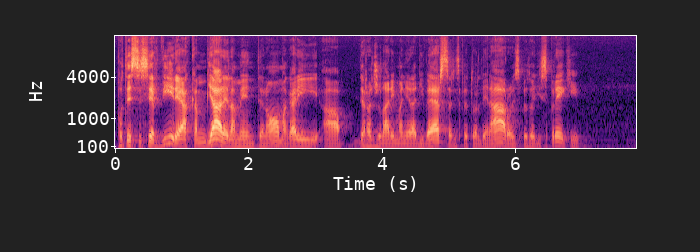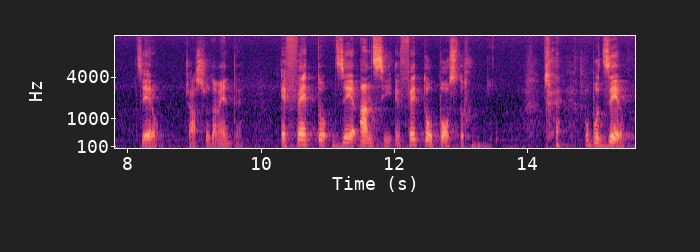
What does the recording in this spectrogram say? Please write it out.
potesse servire a cambiare la mente, no? magari a ragionare in maniera diversa rispetto al denaro, rispetto agli sprechi. Zero, cioè assolutamente. Effetto zero, anzi, effetto opposto, cioè proprio zero.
